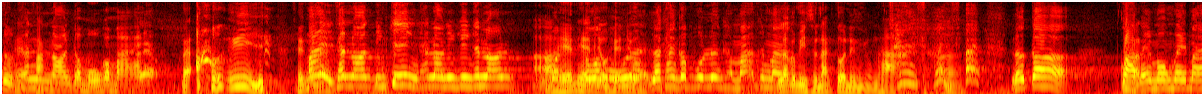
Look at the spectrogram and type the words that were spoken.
สุดแอบท่านฟัง นอนกับหมูกับหมาแล้วแล้วเอาอี้ถึงขนาดไม่ท่านนอนจริง ๆ ท่านนอนจริง ๆ ท่านนอนอ่าบเห็นเห็นตัวอยู่มูเห็นอยู่ลแล้วท่านก็พูดเรื่องธรรมะขึ้นมาแล้วก็มีสุนัขตัวหนึ่งอยู่ข้าง ใช่ใช่อ่าใช่แล้วก็กวาดใบมงใบไม้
